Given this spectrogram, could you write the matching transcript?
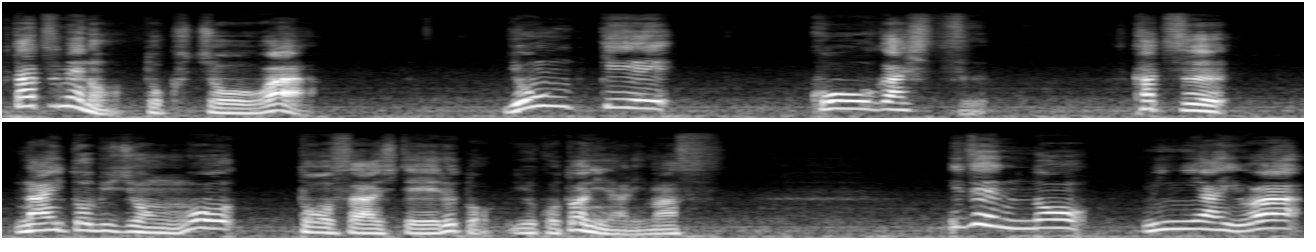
二つ目の特徴は、4K 高画質、かつナイトビジョンを搭載しているということになります。以前のミニアイは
